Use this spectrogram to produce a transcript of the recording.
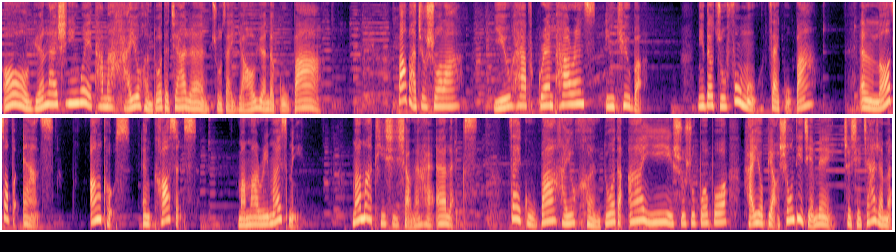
哦，原来是因为他们还有很多的家人住在遥远的古巴。爸爸就说啦：“You have grandparents in Cuba. 你的祖父母在古巴，and lots of aunts.” Uncles and cousins. Mama reminds me. 妈妈提醒小男孩 Alex，在古巴还有很多的阿姨、叔叔、伯伯，还有表兄弟姐妹这些家人们。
